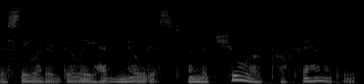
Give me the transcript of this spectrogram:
to see whether Billy had noticed the mature profanity.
